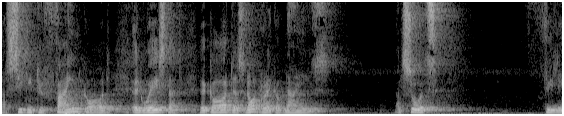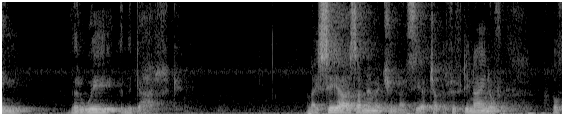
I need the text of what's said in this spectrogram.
are seeking to find God in ways that God does not recognize. And so it's feeling their way in the dark. And Isaiah as an image in Isaiah chapter 59 of, of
